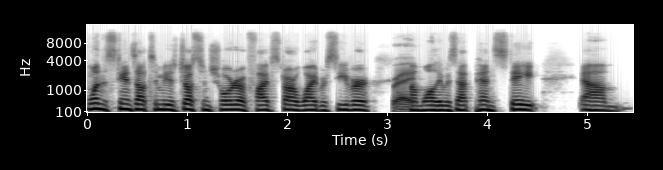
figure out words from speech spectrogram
one that stands out to me is Justin Shorter, a five star wide receiver right. um, while he was at Penn State. Um,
